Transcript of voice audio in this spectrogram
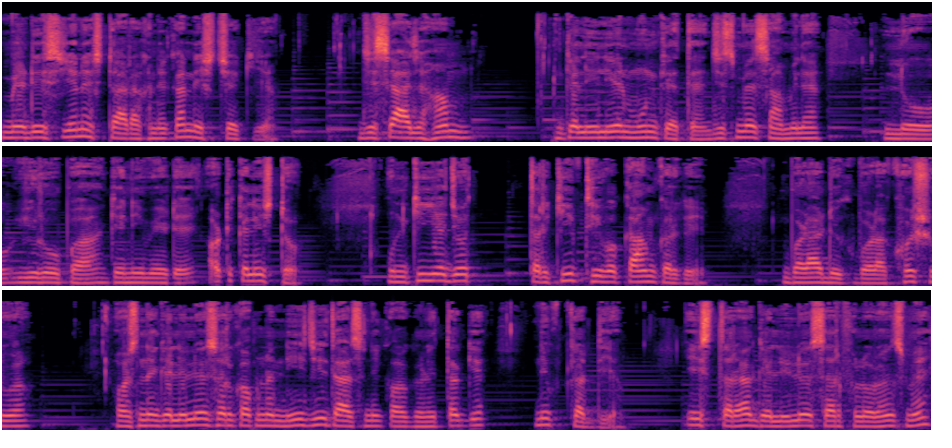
मेडिसियन स्टार रखने का निश्चय किया, जिसे आज हम गलीलियन मून कहते हैं, जिसमें शामिल हैं लो, यूरोपा, गेनीमेडे और टिकलिस्टो। उनकी ये जो तरकीब थी वह काम कर गई। बड़ा ड्यूक बड़ा खुश हुआ और उसने गैलीलियो सर को अपना निजी दार्शनिक और गणितज्ञ नियुक्त कर दिया। इस तरह गैलीलियो सर फ्लोरेंस में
